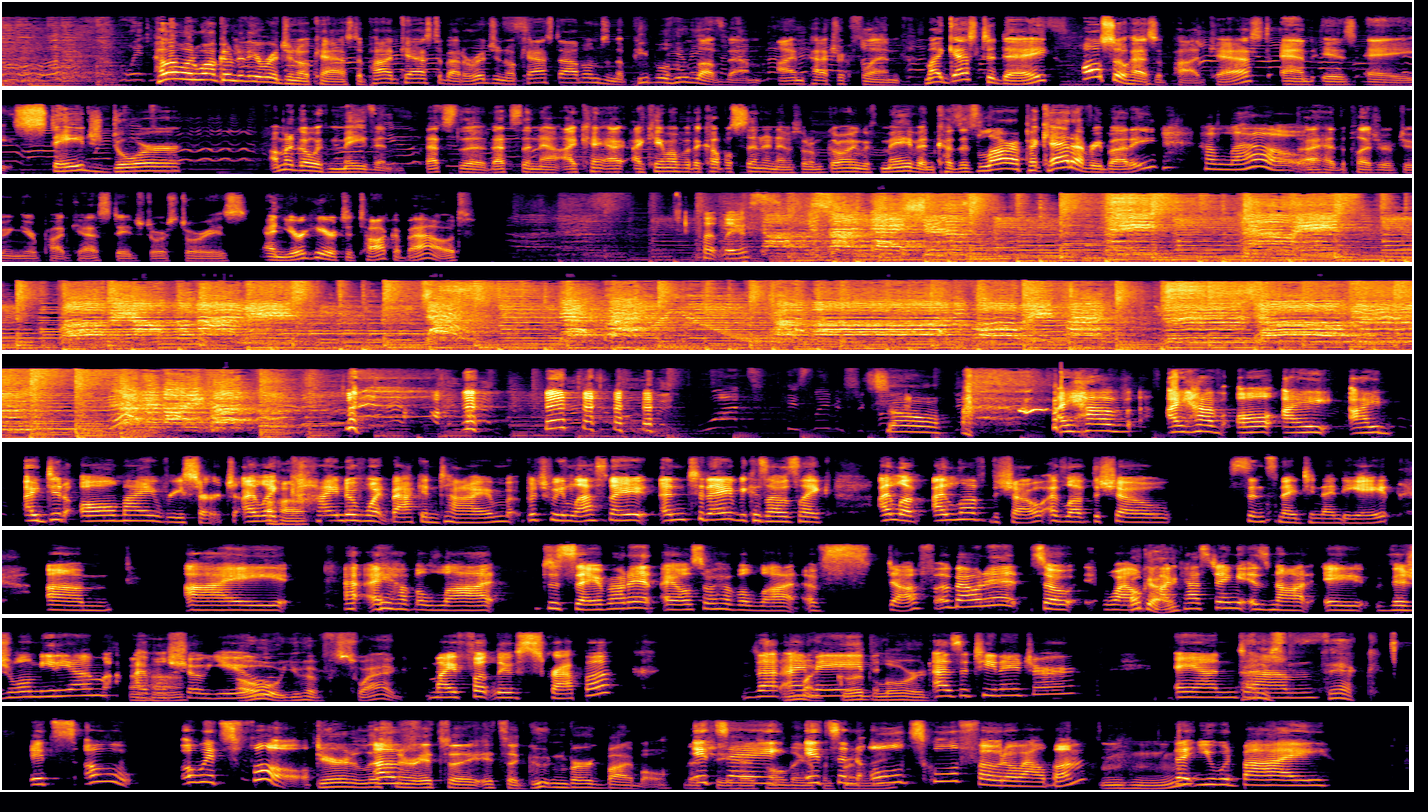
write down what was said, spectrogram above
Hello and welcome to the Original Cast, a podcast about original cast albums and the people who love them. I'm Patrick Flynn. My guest today also has a podcast and is a stage door. I'm gonna go with Maven. That's the that's the now. I came I, I came up with a couple synonyms, but I'm going with Maven because it's Lara Paquette. Everybody, Hello. I had the pleasure of doing your podcast, Stage Door Stories, and you're here to talk about. Footloose. Sunday So I have I have all I I I did all my research. I like Uh-huh. kind of went back in time between last night and today because I was like I love I love the show. I've loved the show since 1998. Um I I have a lot to say about it. I also have a lot of stuff about it. So while Okay. podcasting is not a visual medium, I will Uh-huh. show you oh, you have swag. my footloose scrapbook that Oh I made lord, as a teenager and um thick. it's oh oh it's full Dear listener, it's a it's a Gutenberg Bible that it's she has a holding up it's an of old school photo album Mhm. that you would buy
